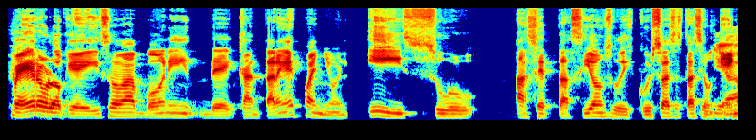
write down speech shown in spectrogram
Pero lo que hizo Bad Bunny de cantar en español y su aceptación, su discurso de aceptación en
